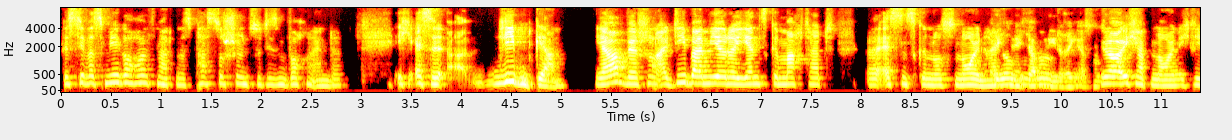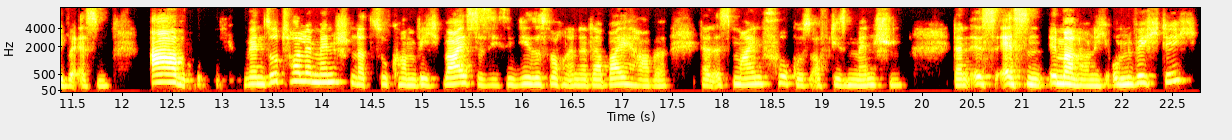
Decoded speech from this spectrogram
Wisst ihr, was mir geholfen hat? Und das passt so schön zu diesem Wochenende. Ich esse äh, liebend gern. Ja, wer schon ID bei mir oder Jens gemacht hat, äh, Essensgenuss neun. Ich Hallo. nicht, ich habe niedrigen Essen. Ja, ich habe neun. Ich liebe Essen. Aber wenn so tolle Menschen dazukommen, wie ich weiß, dass ich sie dieses Wochenende dabei habe, dann ist mein Fokus auf diesen Menschen. Dann ist Essen immer noch nicht unwichtig.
